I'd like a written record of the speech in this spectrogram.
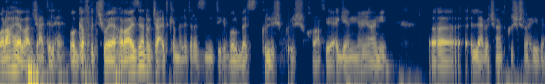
وراها يلا رجعت لها. وقفت شوية Horizon رجعت كملت Resident Evil بس كلش كلش خرافية. again يعني اني آه اللعبة كانت كلش رهيبة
